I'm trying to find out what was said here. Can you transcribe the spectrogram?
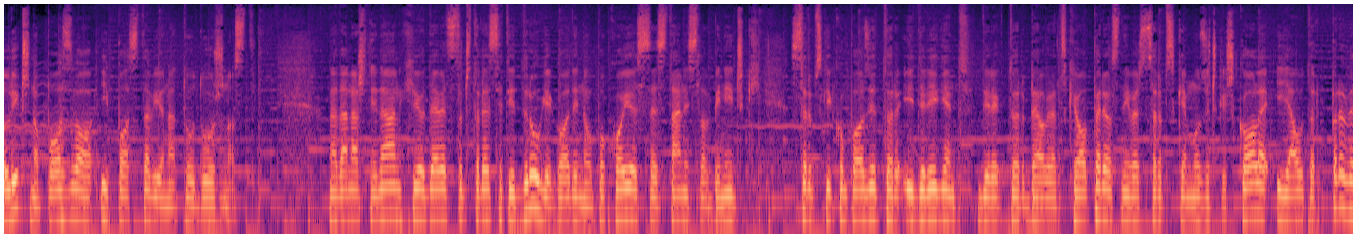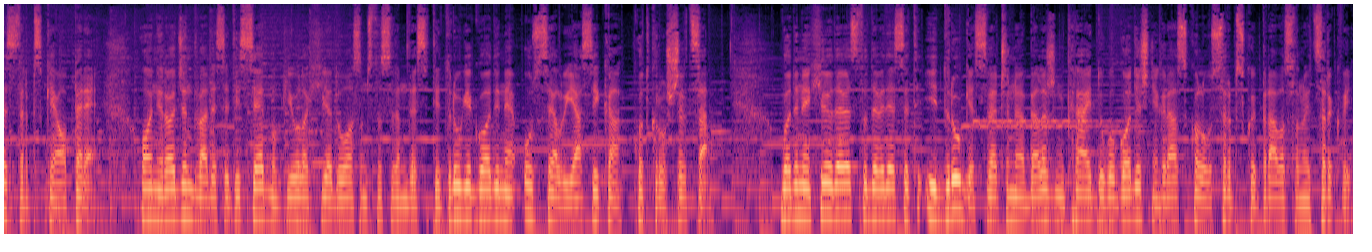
lično pozvao i postavio na tu dužnost. Na današnji dan 1942. godine upokojio se Stanislav Binički, srpski kompozitor i dirigent, direktor Beogradske opere, osnivač Srpske muzičke škole i autor prve srpske opere. On je rođen 27. jula 1872. godine u selu Jasika kod Kruševca. Godine 1992. svečano je obeležen kraj dugogodišnjeg raskola u Srpskoj pravoslavnoj crkvi.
